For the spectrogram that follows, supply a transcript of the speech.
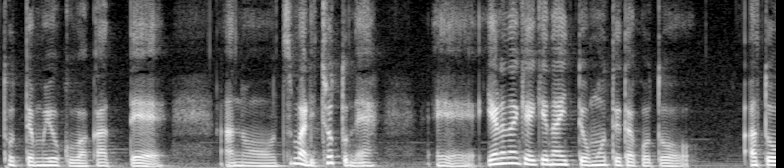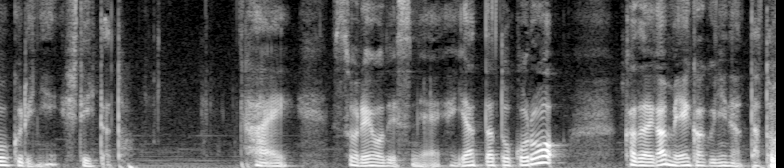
とってもよく分かって、あの、つまりちょっとね、えー、やらなきゃいけないって思ってたことを後送りにしていたと。はい。それをですね、やったところ、課題が明確になったと。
